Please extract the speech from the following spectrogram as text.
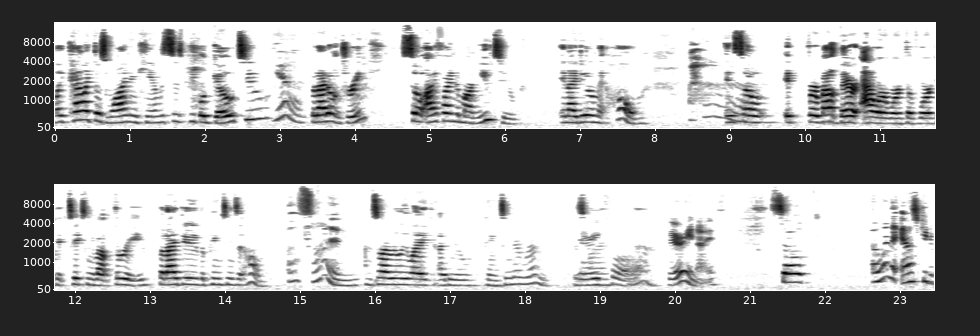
like kind of like those wine and canvases people go to, Yeah. but I don't drink. So I find them on YouTube and I do them at home. And so it for about their hour worth of work, it takes me about three, but I do the paintings at home. Oh, fun. And so I really like I do painting and running. It's Very my- cool. Yeah. Very nice. So I want to ask you to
